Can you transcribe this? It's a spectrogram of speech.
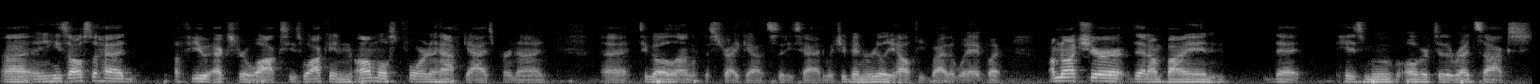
Uh, and he's also had a few extra walks. He's walking almost four and a half guys per nine uh, to go along with the strikeouts that he's had, which have been really healthy, by the way. But I'm not sure that I'm buying that his move over to the Red Sox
